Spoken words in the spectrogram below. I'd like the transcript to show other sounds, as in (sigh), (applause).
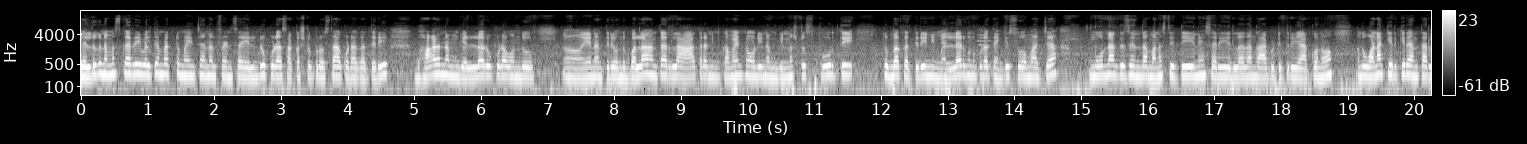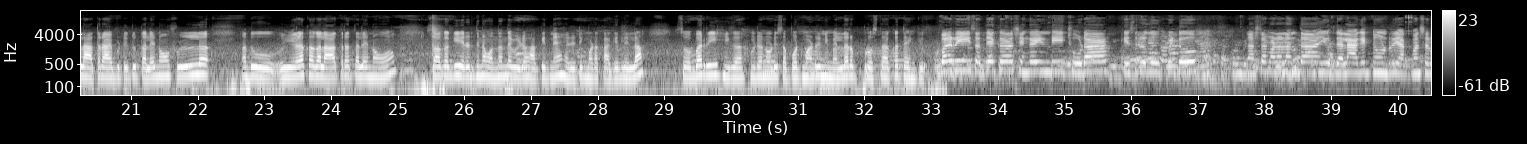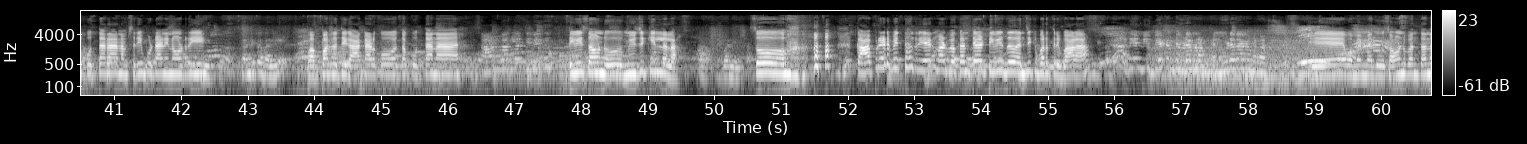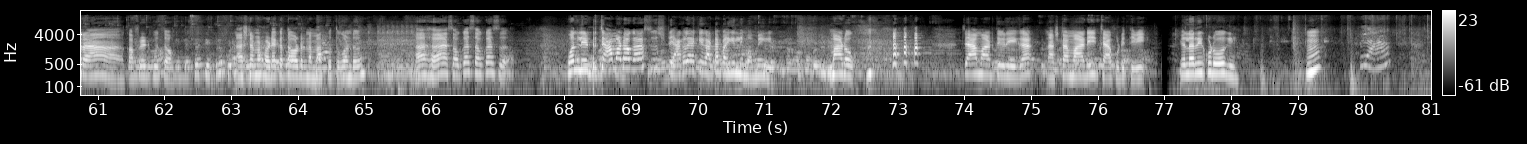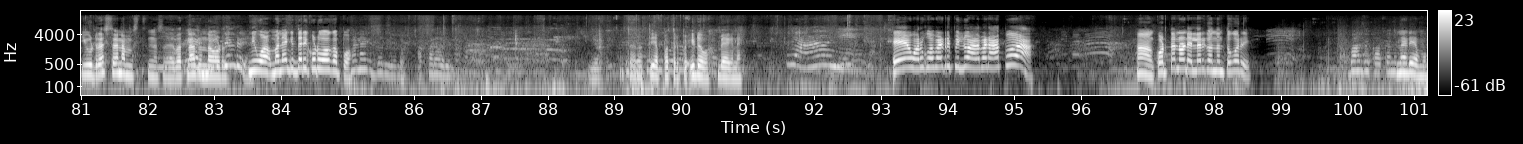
ಎಲ್ರಿಗೂ ನಮಸ್ಕಾರ ರೀ. Welcome back to my channel friends ಎಲ್ಲರೂ ಕೂಡ ಸಾಕಷ್ಟು ಪ್ರೋತ್ಸಾಹ ಕೊಡಾಕತ್ತೀರಿ. ಭಾಳ ನಮಗೆಲ್ಲರೂ ಕೂಡ ಒಂದು ಏನಂತೀರಿ, ಒಂದು ಬಲ ಅಂತಾರಲ್ಲ, ಆ ಥರ ನಿಮ್ಮ ಕಮೆಂಟ್ ನೋಡಿ ನಮ್ಗೆ ಇನ್ನಷ್ಟು ಸ್ಫೂರ್ತಿ ತುಂಬಾಕತ್ತೀರಿ. ನಿಮ್ಮೆಲ್ಲರಿಗೂ ಕೂಡ ಥ್ಯಾಂಕ್ ಯು ಸೋ ಮಚ್ ಮೂರ್ನಾಲ್ಕು ದಿವಸದಿಂದ ಮನಸ್ಥಿತಿನೇ ಸರಿ ಇಲ್ಲದಂಗೆ ಆಗ್ಬಿಟ್ಟಿತ್ತು ರೀ ಯಾಕೋನೋ ಅದು ಒಣ ಕಿರಿಕಿರಿ ಅಂತಾರಲ್ಲ, ಆ ಥರ ಆಗ್ಬಿಟ್ಟಿತ್ತು. ತಲೆನೋವು ಫುಲ್ ಅದು ಹೇಳೋಕ್ಕಾಗಲ್ಲ, ಆ ಥರ ತಲೆನೋವು. ಸೊ ಹಾಗಾಗಿ ಎರಡು ದಿನ ಒಂದೊಂದೇ ವೀಡಿಯೋ ಹಾಕಿದ್ನೆ ಎಡಿಟಿಂಗ್ ಮಾಡೋಕ್ಕಾಗಿರಲಿಲ್ಲ ಸೊ ಬರ್ರಿ ಈಗ ವಿಡಿಯೋ ನೋಡಿ ಸಪೋರ್ಟ್ ಮಾಡ್ರಿ ನಿಮ್ಮೆಲ್ಲರ ಪ್ರೋತ್ಸಾಹಕ್ಕೆ ಥ್ಯಾಂಕ್ ಯು ಬರ್ರಿ ಸದ್ಯಕ್ಕೆ ಶೇಂಗಾ ಹಿಂಡಿ ಚೂಡ ಕೇಸರಿದು ಉಪ್ಪಿಟ್ಟು ನಾಷ್ಟ ಮಾಡೋಣ ಅಂತ ಇವ್ರದ್ದೆಲ್ಲ ಆಗೈತೆ ನೋಡ್ರಿ. ಅಕ್ಕಮನ್ಸರ್ ಕೂತಾರ ನಮ್ಮ ಸರಿ ಪುಟಾಣಿ ನೋಡ್ರಿ. ಪಪ್ಪರ ಜೊತೆಗೆ ಆಟ ಆಡ್ಕೋತ ಕೂತಾನ. ಟಿವಿ ಸೌಂಡು ಮ್ಯೂಸಿಕ್ ಇಲ್ಲಲ್ಲ. ಸೊ ಕಾಪ್ರೇಟ್ (laughs) ಬಿತ್ತಂದ್ರೆ ಏನು ಮಾಡ್ಬೇಕಂತೇಳಿ ಟಿವಿದು ಅಂಜಿಕೆ ಬರುತ್ತೆ ರೀ ಭಾಳ ಏ ಒಮ್ಮೊಮ್ಮೆ ಅದು ಸೌಂಡ್ ಬಂತಂದ್ರೆ ಕಫ್ರೇಟ್ ಬಿತ್ತಾವ ನಾಷ್ಟ ಮಾಡಿ ಹೊಡ್ಯಾಕತ್ತಾವ್ರಿ ನಮ್ಮ ಕುತ್ಕೊಂಡು. ಆಹಾ, ಸೌಕಾಸ್ ಸೌಕಾಸ್. ಒಂದು ಲೀಟ್ರ್ ಚಾ ಮಾಡೋಗ ಸುಷ್ಟು ಆಗಲೇ ಹಾಕಿ ಆಟ ಆಗಿಲ್ಲ ನಿಮ್ಮ ಮಮ್ಮಿಗೆ. ಮಾಡೋಗ. (laughs) ಚಾ ಮಾಡ್ತೀವ್ರಿ ಈಗ. ನಾಷ್ಟ ಮಾಡಿ ಚಾ ಕುಡಿತೀವಿ. ಎಲ್ಲರಿಗೂ ಕೂಡ ಹೋಗಿ. ಹ್ಞೂ ಇವು ಡ್ರೆಸ್ ನಮ್ಮ ರತ್ನ ತಂದ ನೀವು ಮನೆಯಾಗಿದ್ದರಿ ಕೊಡು ಹೋಗಪ್ಪ. ತರತ್ತಿ ಎಪ್ಪತ್ತು ರೂಪಾಯಿ. ಇಡವ ಬ್ಯಾಗ್ನೆ. ಏ, ಹೊರಗೆ ಹೋಗ್ಬೇಡ್ರಿ ಪಿಲ್ಲು, ಅಳಬೇಡ ಅಪ್ಪ. ಹಾಂ ಕೊಡ್ತಾ ನೋಡಿ, ಎಲ್ಲರಿಗೂ ಒಂದೊಂದು ತಗೋರಿ. ನಡಿ ಅಮ್ಮ.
